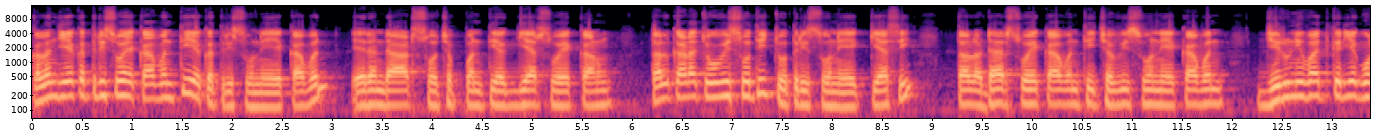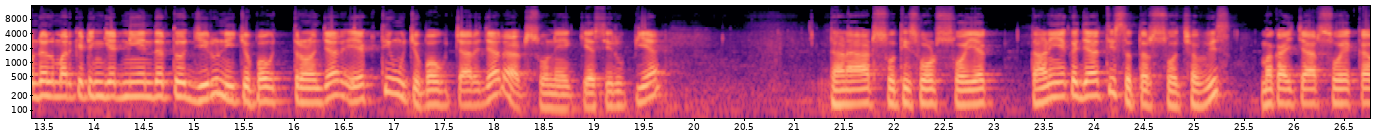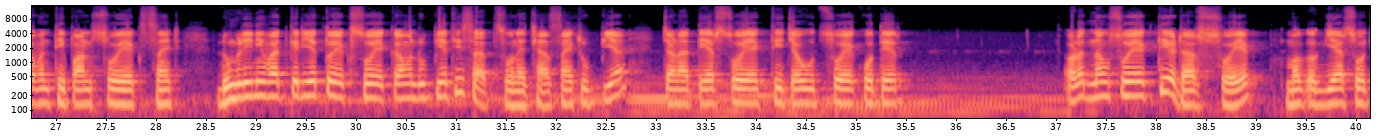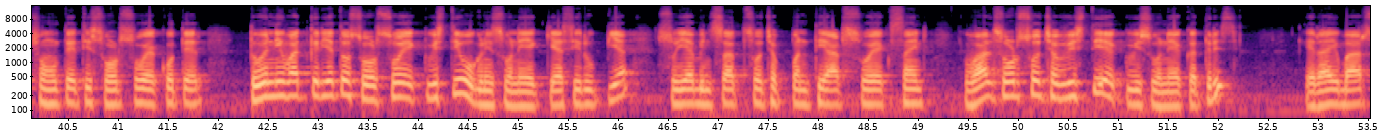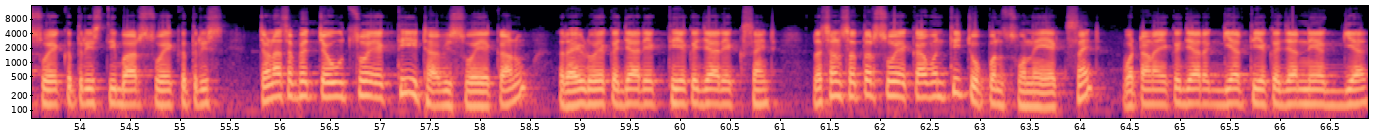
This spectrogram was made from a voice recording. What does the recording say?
કલંજી એકત્રીસો એકાવનથી એકત્રીસો ને એકાવન, એરંડા આઠસો છપ્પનથી અગિયારસો એકાણું, તલકાળા ચોવીસોથી ચોત્રીસો ને એક્યાસી, તલ અઢારસો એકાવનથી છવ્વીસો ને એકાવન જીરુની વાત કરીએ ગોંડલ માર્કેટિંગ યાર્ડની અંદર, તો જીરું નીચો ભાવ ત્રણ હજાર એકથી ઊંચો ભાવ ચાર હજાર આઠસો ને એક્યાસી રૂપિયા. ધાણા આઠસોથી સોળસો એક, ધાણી એક હજારથી સત્તરસો છવ્વીસ, મકાઈ ચારસો એકાવનથી પાંચસો એકસાઠ. ડુંગળીની વાત કરીએ તો એકસો એકાવન રૂપિયાથી સાતસો ને છાસઠ રૂપિયા, ચણા તેરસો એકથી ચૌદસો એકોતેર, અડદ નવસો એકથી અઢારસો એક, મગ અગિયારસો છોતેરથી સોળસો એકોતેર તુવેરની વાત કરીએ તો સોળસો એકવીસથી ઓગણીસો ને એક્યાસી રૂપિયા, સોયાબીન સાતસો છપ્પનથી આઠસો એકસાઠ, વાલ સોળસો છવ્વીસથી એકવીસો ને એકત્રીસ, રાઈ બારસો એકત્રીસથી બારસો એકત્રીસ, ચણા સફેદ ચૌદસો એકથી અઠાવીસો એકાણું, રાયડો એક હજાર એકથી એક હજાર એકસાઠ, લસણ સત્તરસો એકાવનથી ચોપનસો ને એકસાઠ, વટાણા એક હજાર અગિયારથી એક હજાર ને અગિયાર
